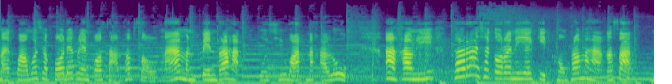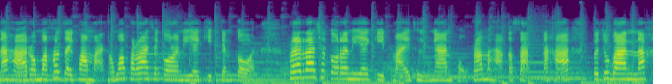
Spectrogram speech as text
หมายความว่าเฉพาะเด็กเรียนป3ทับ2นะมันเป็นรหัสตัวชี้วัดนะคะลูกอะคราวนี้พระราชกรณียกิจของพระมหากษัตริย์นะคะ เรามาเข้าใจความหมายคำว่าพระราชกรณียกิจกันก่อน พระราชกรณียกิจหมายถึงงานของพระมหากษัตริย์นะคะ ปัจจุบันนะค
